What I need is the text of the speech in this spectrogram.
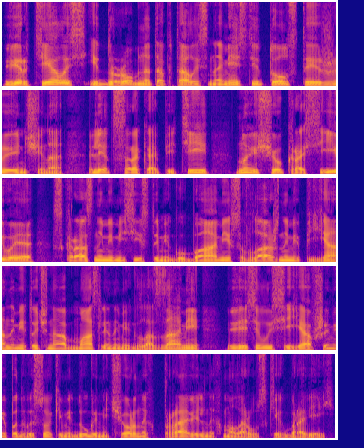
вертелась и дробно топталась на месте толстая женщина, лет сорока пяти, но еще красивая, с красными мясистыми губами, с влажными, пьяными, точно обмасленными глазами, весело сиявшими под высокими дугами черных правильных малорусских бровей.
